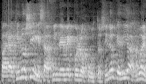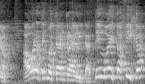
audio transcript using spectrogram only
para que no llegues a fin de mes con lo justo, sino que digas, bueno, ahora tengo esta entradita, tengo esta fija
